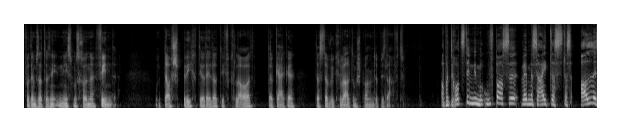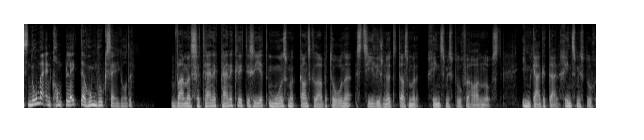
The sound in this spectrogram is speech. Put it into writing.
von dem Satanismus können finden. Und das spricht ja relativ klar dagegen, dass da wirklich weltumspannend etwas läuft. Aber trotzdem müssen wir aufpassen, wenn man sagt, dass das alles nur ein kompletter Humbug sei, oder? Wenn man Satanic Panic kritisiert, muss man ganz klar betonen, das Ziel ist nicht, dass man Kindsmissbrauch verharmlost. Im Gegenteil, Kindsmissbrauch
